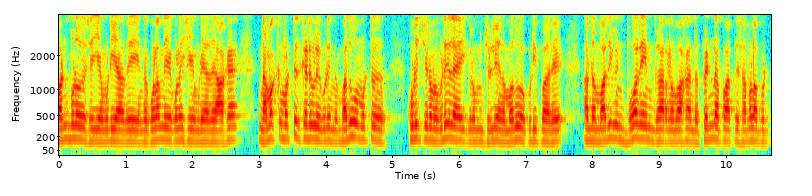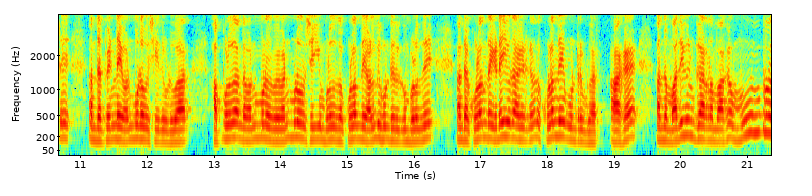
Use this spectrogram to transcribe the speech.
வன்புணர்வு செய்ய முடியாது இந்த குழந்தையை கொலை செய்ய முடியாது. ஆக நமக்கு மட்டும் கெடுவிலை கூட. இந்த மதுவை மட்டும் குடித்து நம்ம விடுதலை ஆகிக்கிறோம்னு சொல்லி அந்த மதுவை குடிப்பார். அந்த மதுவின் போதையின் காரணமாக அந்த பெண்ணை பார்த்து சபலப்பட்டு அந்த பெண்ணை வன்புணர்வு செய்து விடுவார். அப்பொழுது அந்த வன்புணர்வு வன்புணர்வு செய்யும் பொழுது அந்த குழந்தை அழுது கொண்டு இருக்கும் பொழுது அந்த குழந்தை இடையூறாக இருக்கிறது குழந்தையும் கொன்று விடுவார். ஆக அந்த மதுவின் காரணமாக மூன்று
